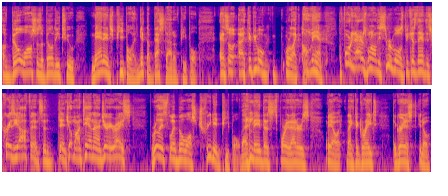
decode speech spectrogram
of Bill Walsh's ability to manage people and get the best out of people. And so I think people were like, oh man, the 49ers won all these Super Bowls because they have this crazy offense and, and Joe Montana and Jerry Rice. But really, it's the way Bill Walsh treated people that made the 49ers, you know, like the great, the greatest, you know,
